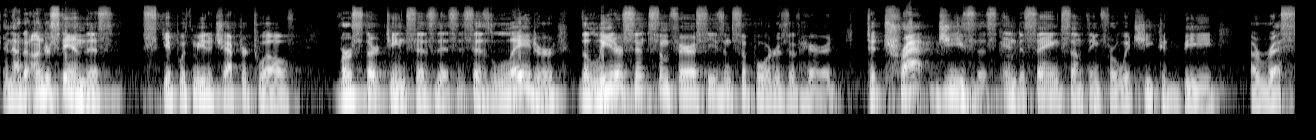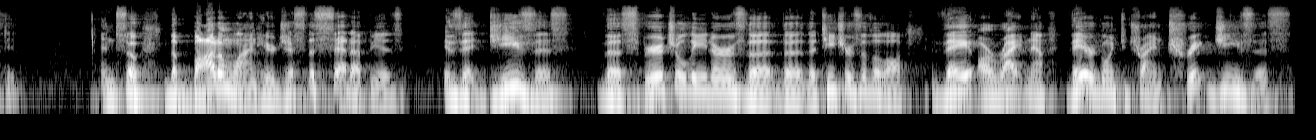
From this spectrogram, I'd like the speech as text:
And now to understand this, skip with me to chapter 12. Verse 13 says this It says, Later, the leader sent some Pharisees and supporters of Herod to trap Jesus into saying something for which he could be arrested. And so the bottom line here, just the setup is, is that Jesus, the spiritual leaders, the, the, the teachers of the law, they are right now, they are going to try and trick Jesus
